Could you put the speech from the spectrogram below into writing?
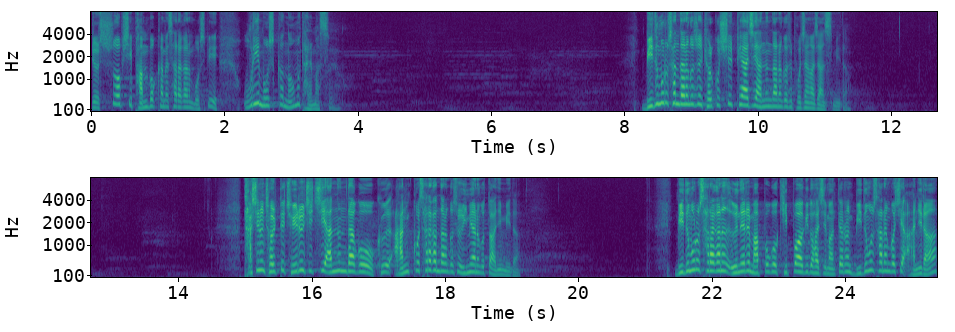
일을 수없이 반복하며 살아가는 모습이 우리 모습과 너무 닮았어요. 믿음으로 산다는 것은 결코 실패하지 않는다는 것을 보장하지 않습니다. 다시는 절대 죄를 짓지 않는다고 그 안고 살아간다는 것을 의미하는 것도 아닙니다. 믿음으로 살아가는 은혜를 맛보고 기뻐하기도 하지만 때로는 믿음으로 사는 것이 아니라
